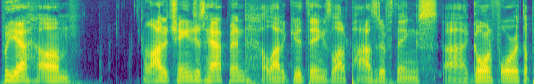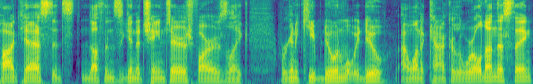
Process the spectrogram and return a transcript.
But yeah, um, a lot of changes happened, a lot of good things, a lot of positive things. Uh, going forward with the podcast, it's nothing's gonna change there as far as like we're gonna keep doing what we do. I want to conquer the world on this thing.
